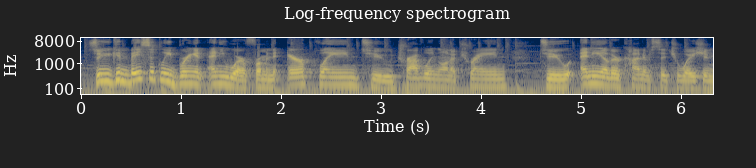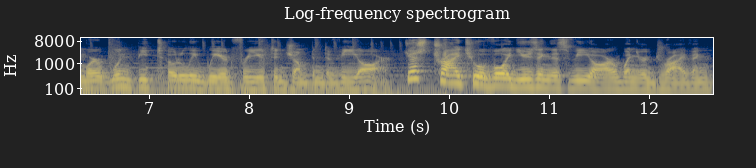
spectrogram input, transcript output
So you can basically bring it anywhere from an airplane to traveling on a train to any other kind of situation where it wouldn't be totally weird for you to jump into VR. Just try to avoid using this VR when you're driving.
